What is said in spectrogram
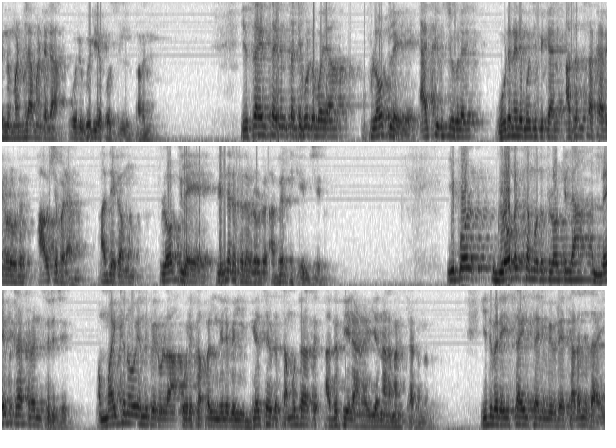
എന്ന് മണ്ഡല മണ്ഡല ഒരു വീഡിയോ പോസ്റ്റിൽ പറഞ്ഞു. ഇസ്രായേൽ സൈന്യം തട്ടിക്കൊണ്ടുപോയ ഫ്ലോട്ടിലയിലെ ആക്ടിവിസ്റ്റുകളെ ഉടനടി മോചിപ്പിക്കാൻ അതത് സർക്കാരുകളോട് ആവശ്യപ്പെടാൻ അദ്ദേഹം ഫ്ലോട്ടിലെ പിന്തുണക്കുന്നവരോട് അഭ്യർത്ഥിക്കുകയും ചെയ്തു. ഇപ്പോൾ ഗ്ലോബൽ സമൂഹ ഫ്ലോട്ടില ലൈവ് ട്രാക്കർ അനുസരിച്ച് മൈക്കനോ എന്നു പേരുള്ള ഒരു കപ്പൽ നിലവിൽ ഗസയുടെ സമുദ്ര അതി- അതിർത്തിയിലാണ് എന്നാണ് മനസ്സിലാക്കുന്നത്. ഇതുവരെ ഇസ്രായേൽ സൈന്യം ഇവരെ തടഞ്ഞതായി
